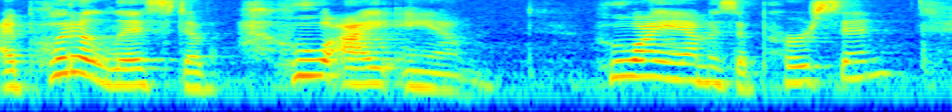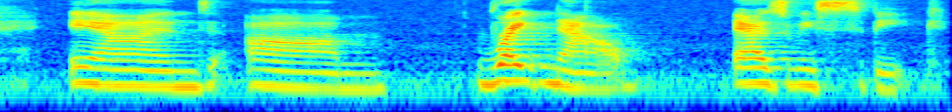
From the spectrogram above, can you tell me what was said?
I put a list of who I am, who I am as a person, and um, right now, as we speak.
